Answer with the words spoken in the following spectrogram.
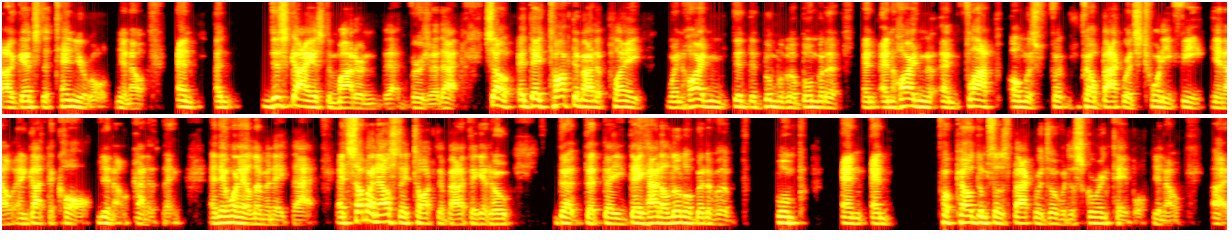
against a 10 year old, you know, and, and this guy is the modern that version of that. So they talked about a play when Harden did the boom, boom, boom, boom, and, and Harden and Flop almost f- fell backwards 20 feet, you know, and got the call, you know, kind of thing. And they want to eliminate that. And someone else they talked about, I forget who, that that they they had a little bit of a bump and and propelled themselves backwards over the scoring table, you know. Uh,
